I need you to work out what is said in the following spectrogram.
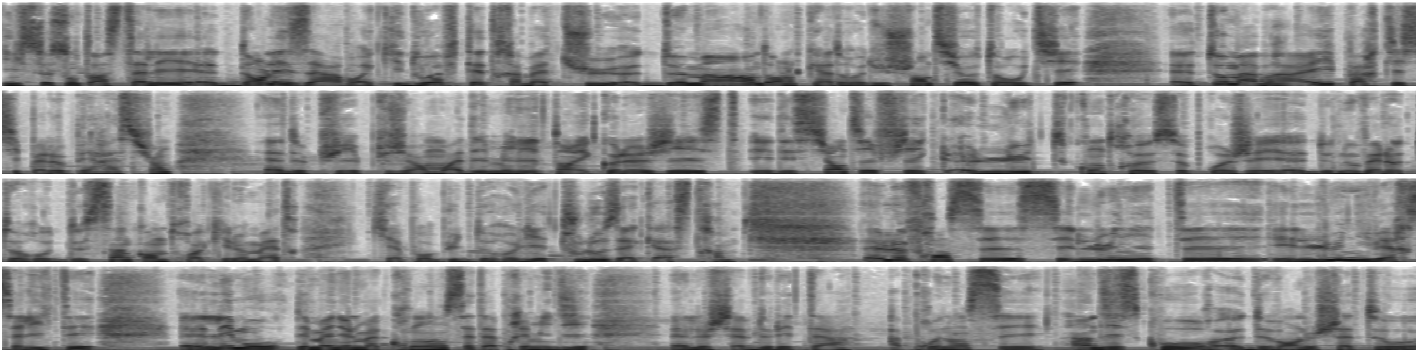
Ils se sont installés dans les arbres qui doivent être abattus demain dans le cadre du chantier autoroutier. Thomas Braille participe à l'opération. Depuis plusieurs mois, des militants écologistes et des scientifiques luttent contre ce projet de nouvelle autoroute de 53 km qui a pour but de relier Toulouse à Castres. Le français, c'est l'unité et l'universalité. Les mots d'Emmanuel Macron cet après-midi midi. Le chef de l'État a prononcé un discours devant le château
